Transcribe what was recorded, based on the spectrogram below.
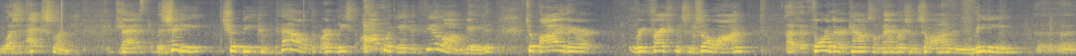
was excellent, that the city should be compelled, or at least obligated, feel obligated, to buy their refreshments and so on, uh, for their council members and so on, and their meeting, uh, uh,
